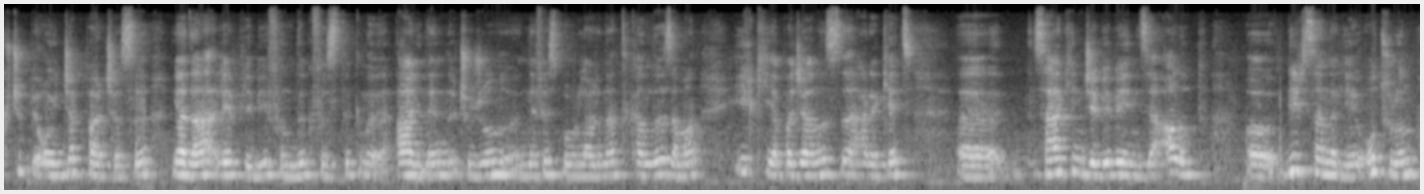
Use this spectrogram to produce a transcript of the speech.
küçük bir oyuncak parçası ya da leblebi, fındık, fıstık e, aniden çocuğun nefes borularına tıkandığı zaman ilk yapacağınız hareket e, sakince bebeğinizi alıp bir sandalyeye oturun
